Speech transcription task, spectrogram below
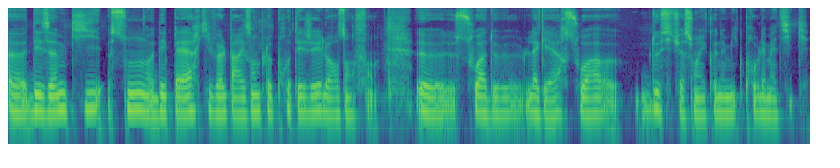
des hommes qui sont des pères qui veulent, par exemple, protéger leurs enfants, soit de la guerre, soit de situations économiques problématiques.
